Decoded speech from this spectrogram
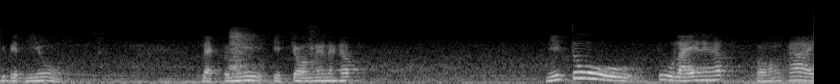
ยิบเอ็ดนิ้วแหลกตัวนี้ติดจองเลยนะครับ นี่ตู้ตู้ไลท์นะครับ ของค่าย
